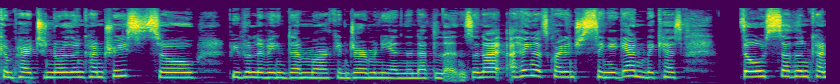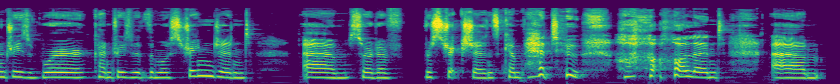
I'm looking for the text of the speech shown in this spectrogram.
compared to northern countries. So people living in Denmark and Germany and the Netherlands. And I, I think that's quite interesting again because those southern countries were countries with the most stringent um, sort of restrictions compared to Holland. Um,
